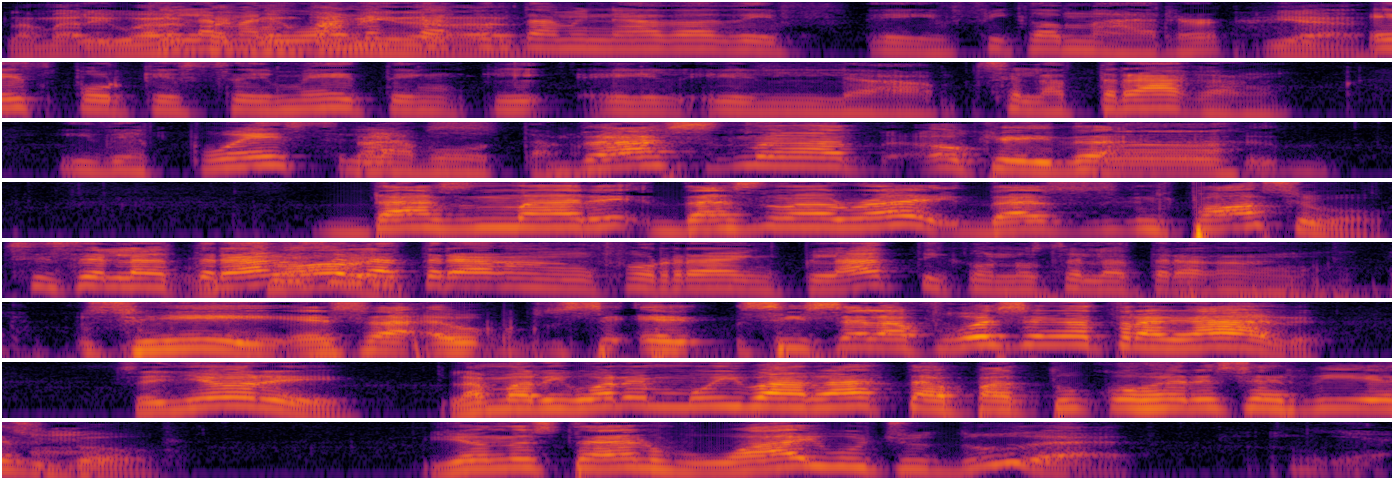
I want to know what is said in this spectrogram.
La marihuana, que la está marihuana contaminada. está contaminada de eh, fecal matter Yeah. es porque se meten, el- el- el, la- se la tragan y después la That's- botan. That's not okay. That, Uh. That's not it. That's not right. That's impossible. Si se la tragan, se la tragan forrada en plástico, no se la tragan. Sí, esa, eh, si, eh, si se la fuesen a tragar, señores, la marihuana es muy barata para tú coger ese riesgo. You understand? Why would you do that? Yeah.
